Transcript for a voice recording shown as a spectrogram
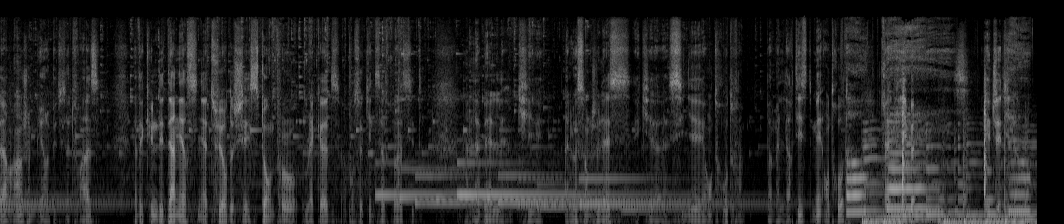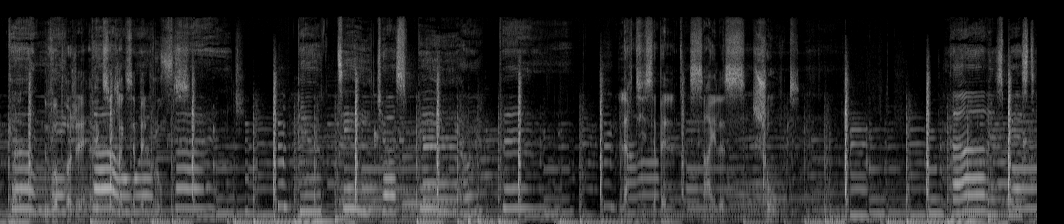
Hein, j'aime bien répéter cette phrase, avec une des dernières signatures de chez Stonefall Records. Pour ceux qui ne savent pas, c'est un label qui est à Los Angeles et qui a signé entre autres, pas mal d'artistes, mais entre autres Madlib et Jedila. Voilà, nouveau projet avec ce track qui s'appelle Rooms. L'artiste s'appelle Silas Short. Love is best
